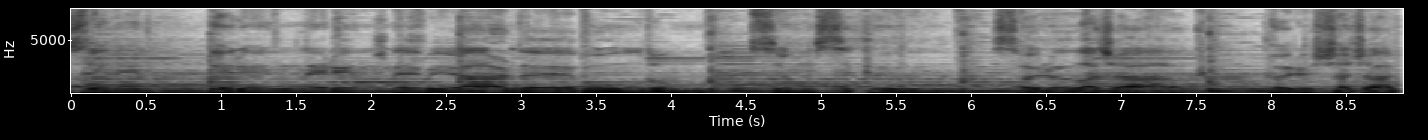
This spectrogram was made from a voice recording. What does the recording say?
Senin derinlerinde bir yerde Sımsıkı sarılacak Karışacak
